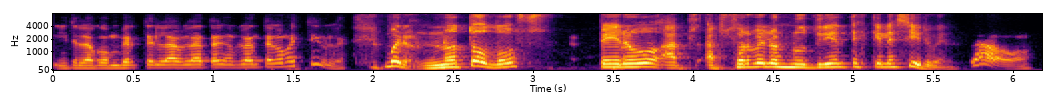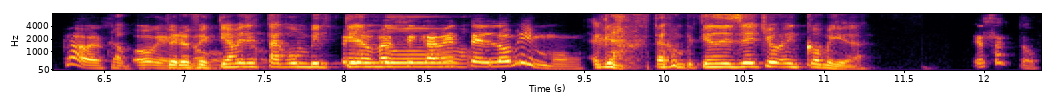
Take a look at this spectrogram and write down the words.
y te la convierte en la planta, en planta comestible. Bueno, no todos, pero absorbe los nutrientes que le sirven. Claro, claro. pero efectivamente está convirtiendo. Pero básicamente es lo mismo. está convirtiendo desecho en comida. Exacto.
